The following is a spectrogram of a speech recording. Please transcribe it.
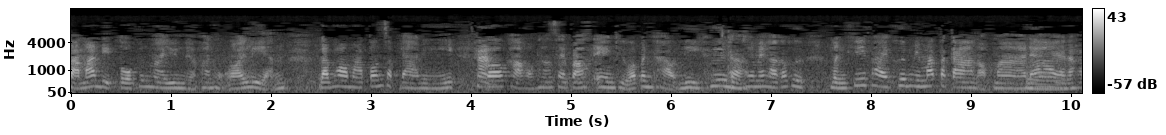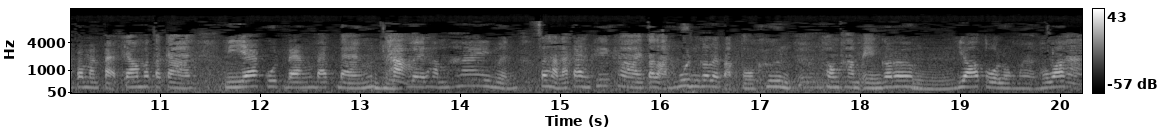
สามารถดิดตัวขึ้นมายืนเหนือพันหกร้อยเหรียญแล้วพอมาต้นสัปดาห์นี้ค่ะก็ข่าวของทางไซปรัสเองถือว่าเป็นข่าวดีขึ้นค่ะใช่ไหมคะก็คือเหมือนที่พายขึ้นมีมาตรการออกมาได้อะนะคะประมาณ8ปดเก้ามาตรการ มีแยกกูดแบงค์แบดแบงค์ค่ะเลยทำให้เหมือนสถานการณ์คลี่คลายตลาดหุ้นก็เลยปรับตัวขึ้น ทองคำเองก็เริ่มอืม ย่อตัวลงมา เพราะว่าค่ะ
